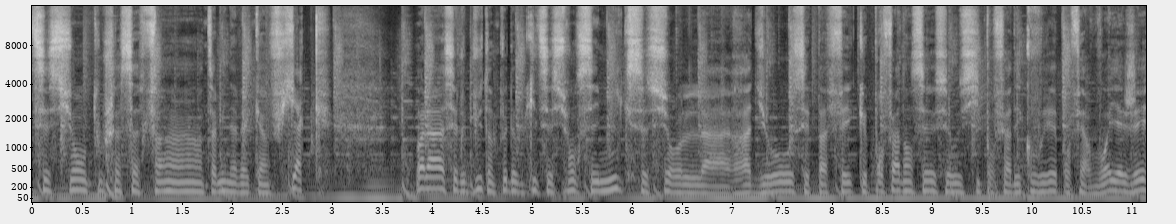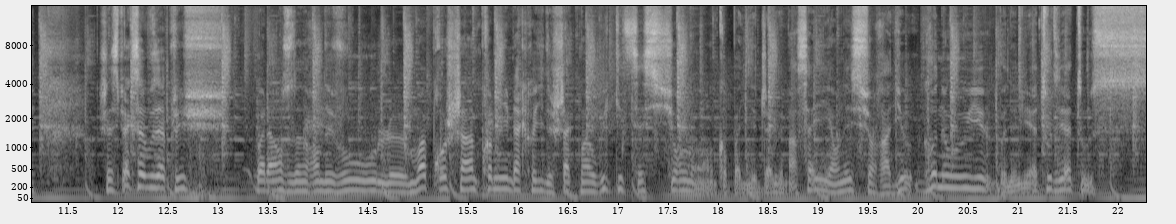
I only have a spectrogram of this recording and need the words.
Session touche à sa fin, termine avec un fiac. Voilà, c'est le but un peu de la Wikid Session, c'est mix sur la radio, c'est pas fait que pour faire danser, c'est aussi pour faire découvrir, pour faire voyager. J'espère que ça vous a plu. Voilà, on se donne rendez-vous le mois prochain, premier mercredi de chaque mois, Wikid Session en compagnie de Jack de Marseille et on est sur Radio Grenouille. Bonne nuit à toutes et à tous.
